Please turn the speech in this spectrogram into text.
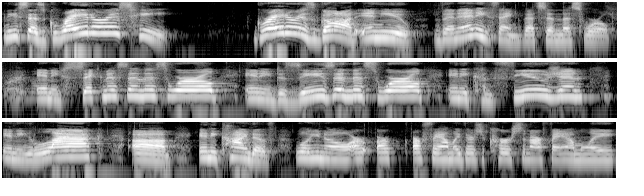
And He says, Greater is He, greater is God in you than anything that's in this world. Any sickness in this world, any disease in this world, any confusion, any lack, um, any kind of, well, you know, our, our, our family, there's a curse in our family,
